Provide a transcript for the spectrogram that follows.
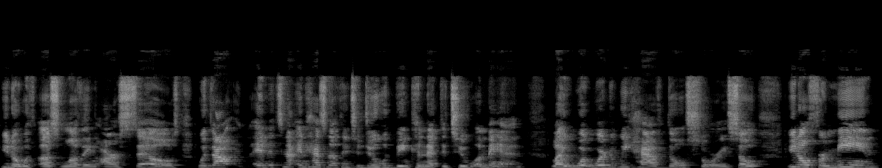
you know, with us loving ourselves without, and it's not, it has nothing to do with being connected to a man. Like, what, where do we have those stories? So, you know, for me,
